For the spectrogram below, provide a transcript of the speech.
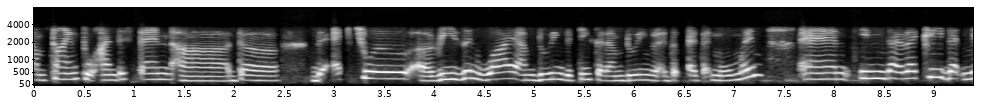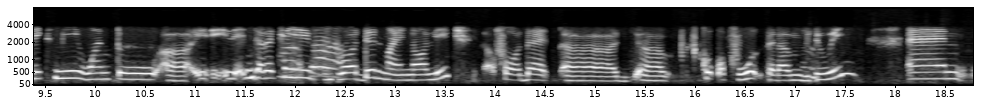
some time to understand uh, the the actual uh, reason why I'm doing the things that I'm doing at, the, at that moment, and indirectly that makes me want to uh, indirectly broaden my knowledge for that uh, uh, scope of work that I'm doing. And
